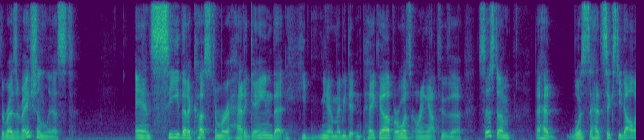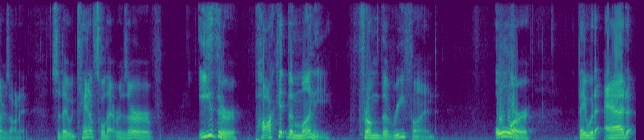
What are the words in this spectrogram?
the reservation list and see that a customer had a game that he you know maybe didn't pick up or wasn't ring out through the system that had was had sixty dollars on it. So they would cancel that reserve, either pocket the money from the refund, or they would add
